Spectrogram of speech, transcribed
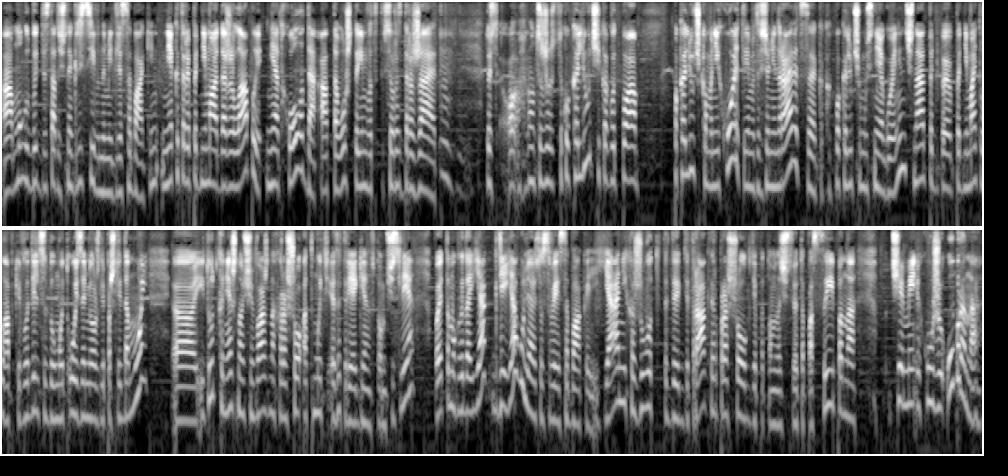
а, могут быть достаточно агрессивными для собаки. Некоторые поднимают даже лапы не от холода, а от того, что им вот это все раздражает. Угу. То есть он же такой колючий, как вот по по колючкам они ходят, им это все не нравится, как, как по колючему снегу, и они начинают под, поднимать лапки. Владельцы думают, ой, замерзли, пошли домой. Э, и тут, конечно, очень важно хорошо отмыть этот реагент в том числе. Поэтому, когда я, где я гуляю со своей собакой, я не хожу вот где, где трактор прошел, где потом, значит, все это посыпано. Чем хуже убрано,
